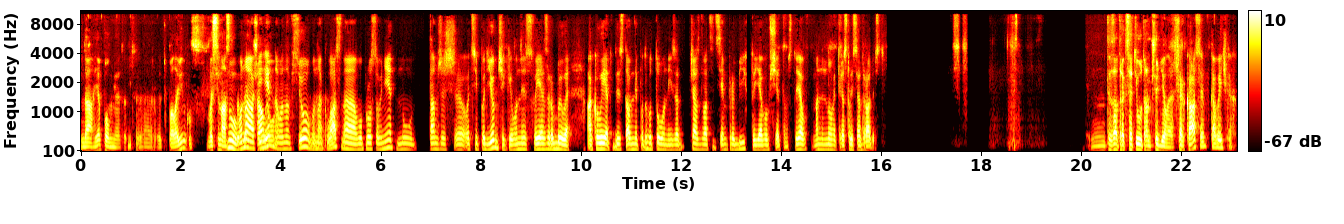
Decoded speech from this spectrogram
Да, я помню этот, э, эту половинку. В 18 Ну, год вона я бежал, и офігенна, он- вона все, вона Да. класна, вопросів нет. Ну, там же ж е, оці підйомчики, вони своє зробили. А коли я туди став неподготований за час 27 пробіг, то я взагалі там стояв, в мене ноги тряслися від радості. Ты завтра, кстати, утром что делаешь? Черкаси в кавичках.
